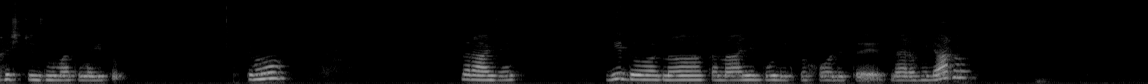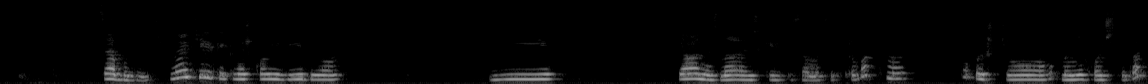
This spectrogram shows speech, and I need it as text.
щось знімати на YouTube. Тому наразі відео на каналі будуть виходити нерегулярно. Це будуть не тільки книжкові відео. І я не знаю, скільки саме це триватиме. Поки що мені хочеться так.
